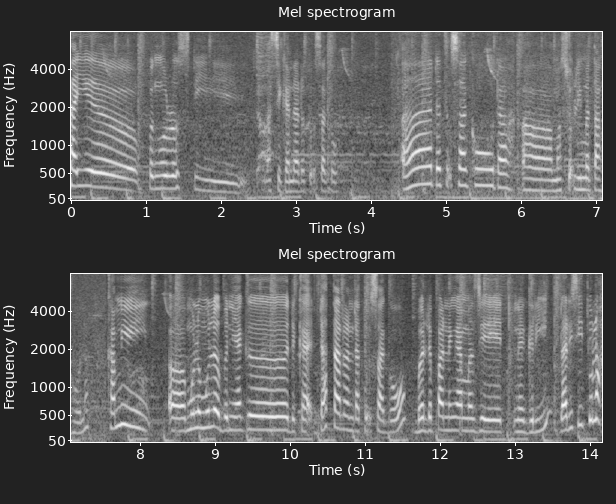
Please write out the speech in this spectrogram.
Saya pengurus di Nasi Kandar Datuk Sago. Ah, Datuk Sagu dah uh, masuk lima tahun lah. Kami uh, mula-mula berniaga dekat dataran Datuk Sagu berdepan dengan Masjid Negeri. Dari situlah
